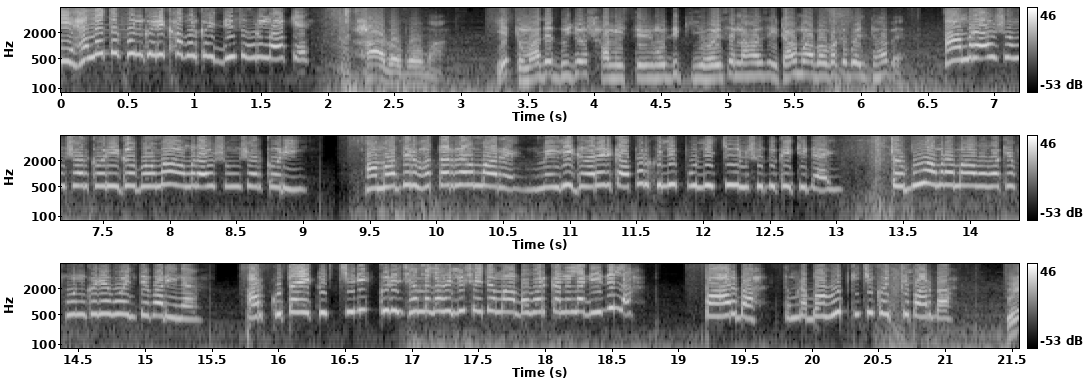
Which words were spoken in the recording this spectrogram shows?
এই হ্যালো তো ফোন করে খবর করে দিয়েছে ওর মাকে? হ্যাঁ গো বৌমা। এ তোমাদের দুজন স্বামী স্ত্রীর মধ্যে কি হয়েছে না হয়েছে এটাও মা বাবাকে বলতে হবে। আমরাও সংসার করি গো বৌমা আমরাও সংসার করি। আমাদের ভাতাররা মারে মেরি ঘরের কাপড় খুলে পুলি চুল শুধু কেটে দেয়। তবু আমরা মা বাবাকে ফোন করে বলতে পারি না। আর কোথায় একটু চিরিক করে ঝামেলা হইল সেটা মা বাবার কানে লাগিয়ে দিলা? পারবা তোমরা বহুত কিছু করতে পারবা। এ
